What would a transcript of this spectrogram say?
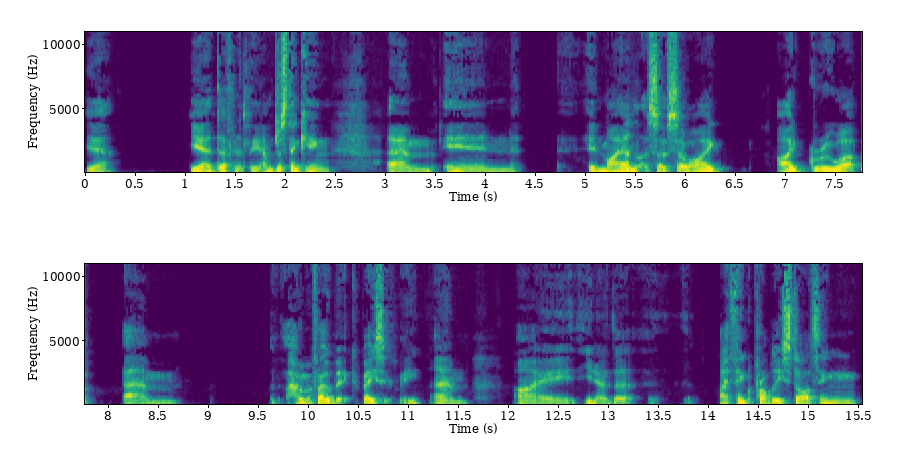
yeah. Yeah definitely. I'm just thinking um, in in my own so so i I grew up um, homophobic, basically. Um, I, you know, the I think probably starting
